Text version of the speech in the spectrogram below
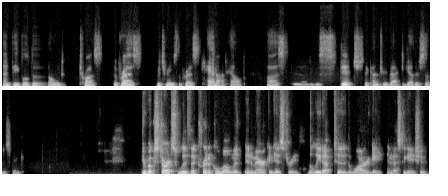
and people don't trust the press, which means the press cannot help uh, stitch the country back together, so to speak. Your book starts with a critical moment in American history, the lead up to the Watergate investigation.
